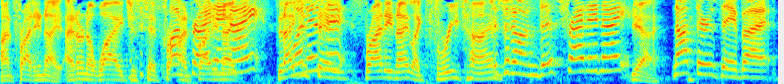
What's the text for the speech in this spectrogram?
On Friday night. I don't know why I just said fr- On on, Friday, Friday night. night? Did I When just say it? Friday night like three times? Is it on this Friday night? Yeah. Not Thursday, but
